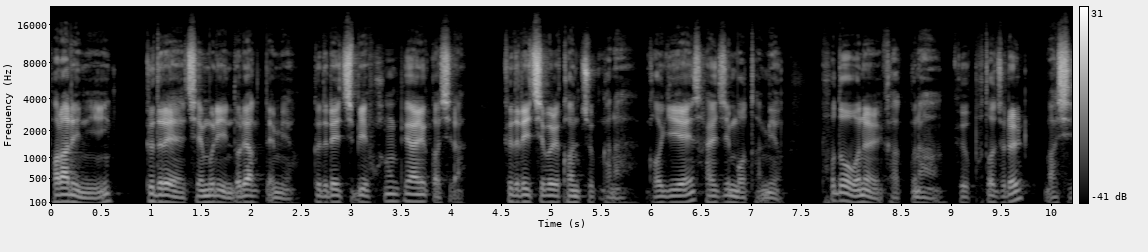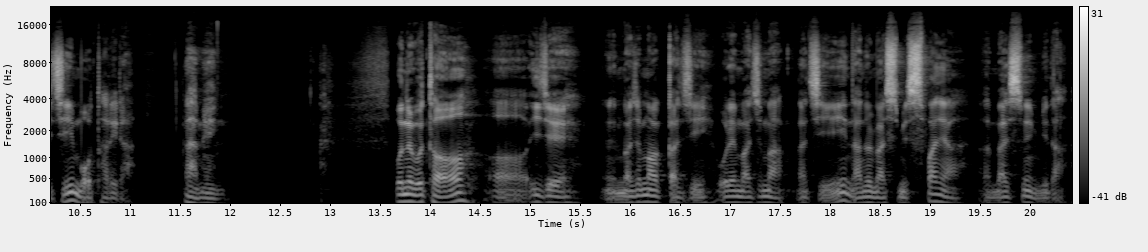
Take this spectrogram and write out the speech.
벌하리니 그들의 재물이 노략되며 그들의 집이 황폐할 것이라 그들이 집을 건축하나 거기에 살지 못하며 포도원을 가꾸나 그 포도주를 마시지 못하리라. 아멘. 오늘부터 어 이제 마지막까지 올해 마지막까지 나눌 말씀이 스바냐 말씀입니다.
